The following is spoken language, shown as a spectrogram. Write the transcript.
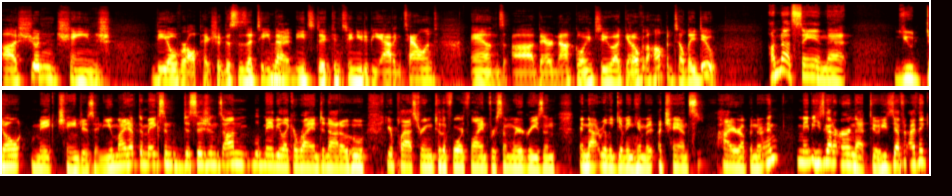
uh, shouldn't change the overall picture. This is a team that right. needs to continue to be adding talent, and uh, they're not going to uh, get over the hump until they do. I'm not saying that you don't make changes. And you might have to make some decisions on maybe like a Ryan Donato who you're plastering to the fourth line for some weird reason and not really giving him a, a chance higher up in there. And maybe he's got to earn that too. He's definitely I think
